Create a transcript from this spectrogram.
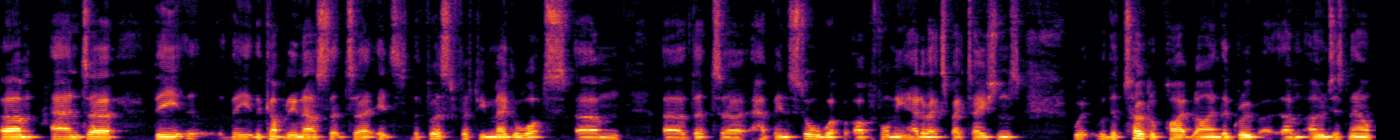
um, and uh, the the the company announced that uh, it's the first 50 megawatts um, uh, that have been installed were, are performing ahead of expectations. With, with the total pipeline the group um, owns is now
